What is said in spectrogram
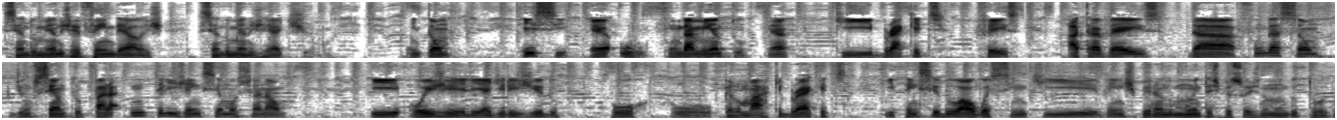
sendo menos refém delas, sendo menos reativo. Então, esse é o fundamento né, que Brackett fez através da fundação de um centro para inteligência emocional. E hoje ele é dirigido por o, pelo Mark Brackett e tem sido algo assim que vem inspirando muitas pessoas no mundo todo.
